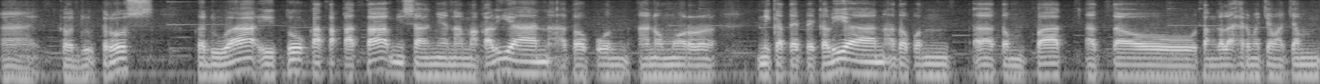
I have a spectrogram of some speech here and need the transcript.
Nah, terus kedua itu kata-kata misalnya nama kalian ataupun uh, nomor nik KTP kalian ataupun uh, tempat atau tanggal lahir macam-macam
